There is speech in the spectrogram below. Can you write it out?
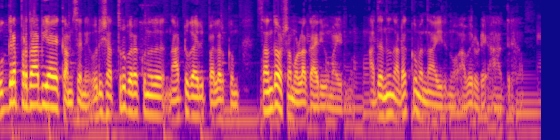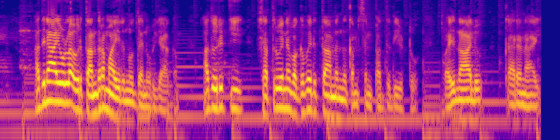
ഉഗ്രപ്രതാപിയായ കംസന് ഒരു ശത്രു പിറക്കുന്നത് നാട്ടുകാരിൽ പലർക്കും സന്തോഷമുള്ള കാര്യവുമായിരുന്നു. അതെന്ന് നടക്കുമെന്നായിരുന്നു അവരുടെ ആഗ്രഹം. അതിനായുള്ള ഒരു തന്ത്രമായിരുന്നു ധനുർയാഗം. അതൊരുക്കി ശത്രുവിനെ വകവരുത്താമെന്ന് കംസൻ പദ്ധതിയിട്ടു. പതിനാലുകാരനായി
